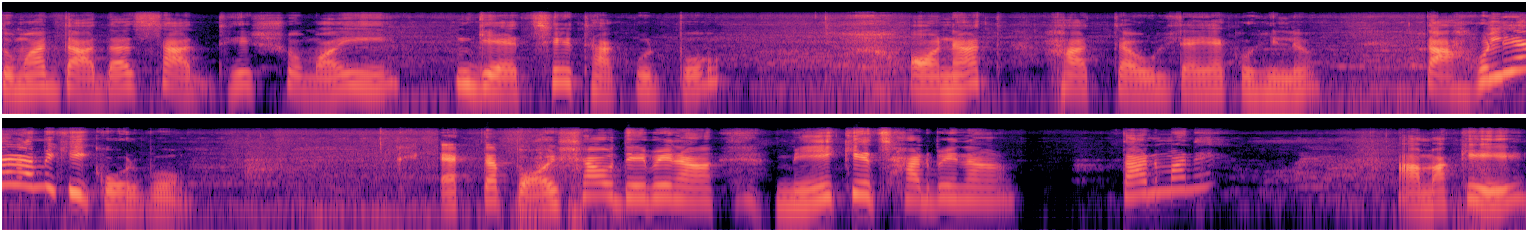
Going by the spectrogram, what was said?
তোমার দাদার শ্রাদ্ধের সময়ই গেছে ঠাকুরপো। অনাথ হাতটা উল্টাইয়া কহিল, তাহলে আর আমি কি করব? একটা পয়সাও দেবে না, মেয়েকে ছাড়বে না। তার মানে? আমাকে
